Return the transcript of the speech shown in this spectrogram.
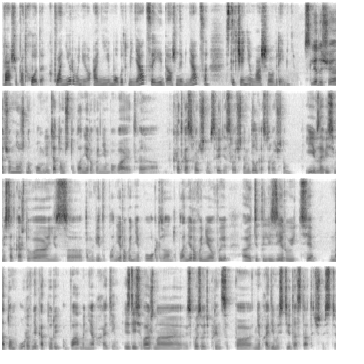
ваши подходы к планированию, они могут меняться и должны меняться с течением вашего времени. Следующее, о чем нужно помнить, о том, что планирование бывает э, краткосрочным, среднесрочным и долгосрочным. И в зависимости от каждого из э, там, видов планирования, по горизонту планирования, вы э, детализируете на том уровне, который вам необходим. И здесь важно использовать принцип необходимости и достаточности.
